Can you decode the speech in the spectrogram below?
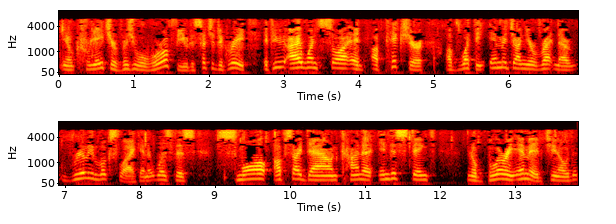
you know creates your visual world for you to such a degree. If you, I once saw a, a picture of what the image on your retina really looks like, and it was this small, upside down, kind of indistinct, you know, blurry image. You know, the,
